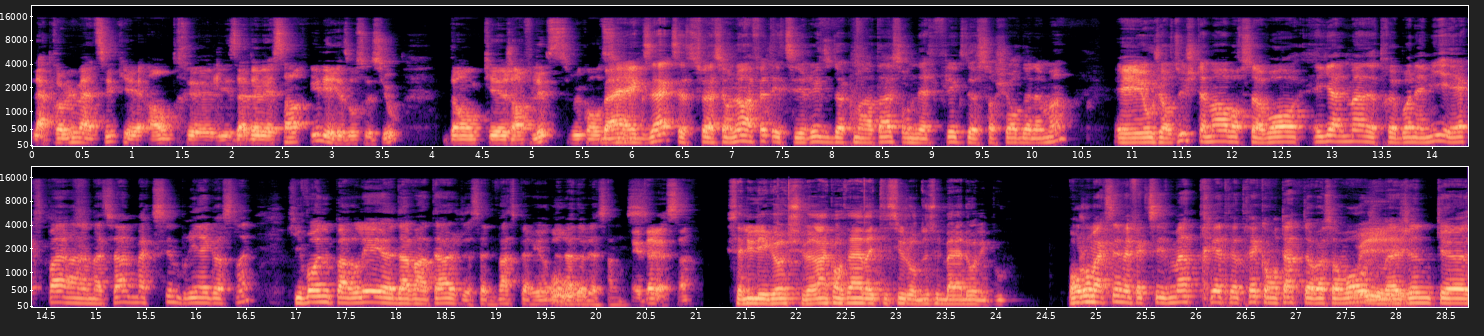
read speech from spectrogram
la problématique euh, entre les adolescents et les réseaux sociaux. Donc, Jean-Philippe, si tu veux continuer. Ben exact, cette situation-là en fait est tirée du documentaire sur Netflix de Social Dilemma. Et aujourd'hui, justement, on va recevoir également notre bon ami et expert en la matière, Maxime Brien-Gosselin, qui va nous parler euh, davantage de cette vaste période Oh. de l'adolescence. Intéressant. Salut les gars, je suis vraiment content d'être ici aujourd'hui sur le balado avec vous. Bonjour Maxime, effectivement, très très très content de te recevoir. Oui. J'imagine que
